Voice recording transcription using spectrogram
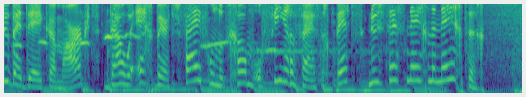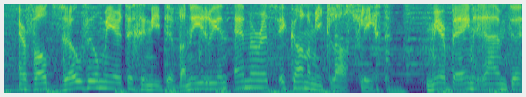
Nu bij Dekamarkt. Douwe Egberts 500 gram of 54 pets, nu 6,99. Er valt zoveel meer te genieten wanneer u in Emirates Economy Class vliegt. Meer beenruimte,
